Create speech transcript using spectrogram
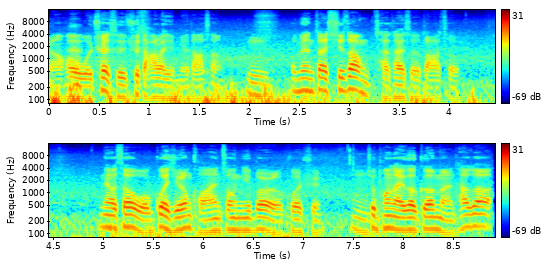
然后我确实去搭了，也没搭上。嗯。后面在西藏才开始搭车。那个时候我过吉隆口岸从尼泊尔过去，就碰到一个哥们，他说：“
